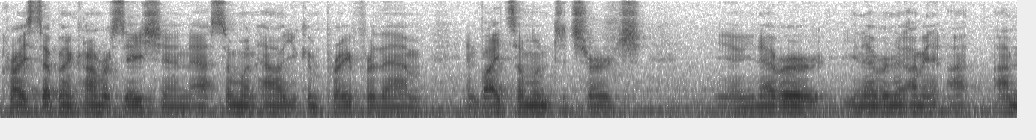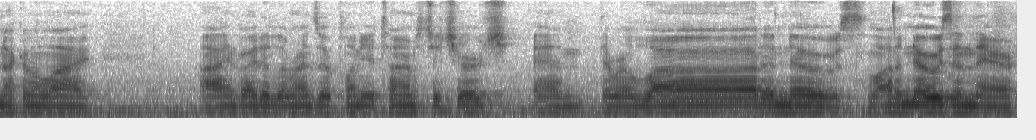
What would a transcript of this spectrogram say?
Christ up in a conversation, ask someone how you can pray for them, invite someone to church. You know, you never you never know. I mean, I, I'm not gonna lie. I invited Lorenzo plenty of times to church, and there were a lot of no's, a lot of no's in there.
